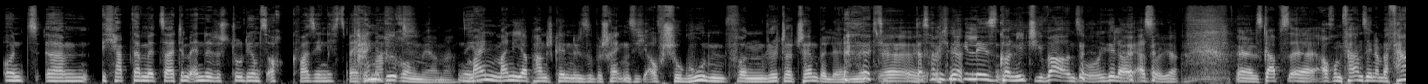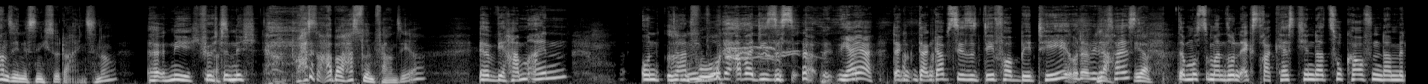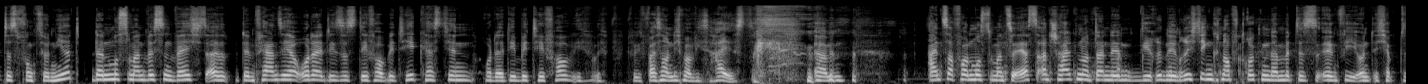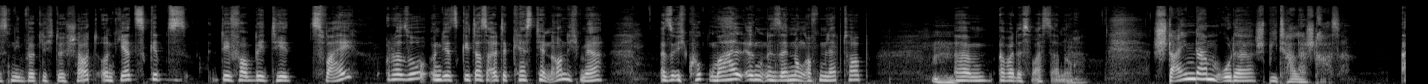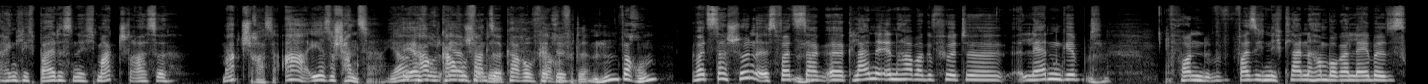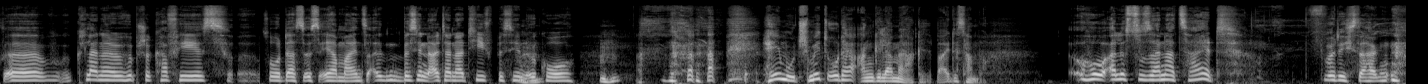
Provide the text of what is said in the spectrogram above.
Und ähm, ich habe damit seit dem Ende des Studiums auch quasi nichts mehr Keine gemacht. Keine Berührung mehr. mehr. Nee. Mein, meine Japanischkenntnisse beschränken sich auf Shogun von Richard Chamberlain. Mit, äh, das habe ich nie gelesen. Konnichiwa und so. Genau, achso, ja. Äh, das gab's äh, auch im Fernsehen, aber Fernsehen ist nicht so deins, ne? Äh, nee, ich fürchte achso. nicht. Du hast, aber hast du einen Fernseher? Äh, wir haben einen. Und dann Irgendwo. wurde aber dieses, äh, ja, ja, dann, dann gab es dieses DVB-T oder wie das Ja, heißt. ja. Da musste man so ein extra Kästchen dazu kaufen, damit das funktioniert. Dann musste man wissen, welches, also den Fernseher oder dieses DVB-T-Kästchen oder DBTV, ich, ich weiß noch nicht mal, wie es heißt. ähm, Eins davon musste man zuerst anschalten und dann den, die, den richtigen Knopf drücken, damit es irgendwie, und ich habe das nie wirklich durchschaut. Und jetzt gibt's DVB-T 2 oder so und jetzt geht das alte Kästchen auch nicht mehr. Also ich gucke mal irgendeine Sendung auf dem Laptop, Mhm. ähm, aber das war's dann noch. Steindamm oder Spitaler Straße? Eigentlich beides nicht. Marktstraße. Marktstraße. Ah, eher so Schanze. Ja, Eher Karo- so- eher Schanze, Karoviertel. Karoviertel. Mhm. Warum? Weil es da schön ist, weil es da äh, kleine inhabergeführte Läden gibt. Von, weiß ich nicht, kleine Hamburger Labels, äh, kleine hübsche Cafés. So, das ist eher meins. Ein bisschen alternativ, bisschen öko. Helmut Schmidt oder Angela Merkel? Beides Hamburg. Oh, alles zu seiner Zeit, würde ich sagen.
